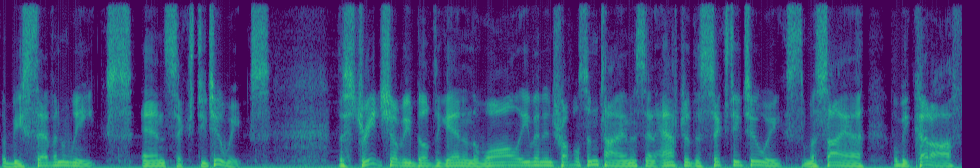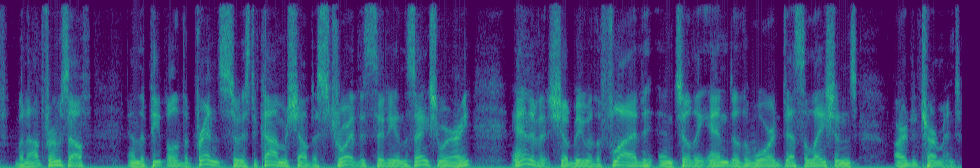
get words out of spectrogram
there'll be seven weeks and 62 weeks. The street shall be built again, and the wall, even in troublesome times. And after the 62 weeks, Messiah will be cut off, but not for himself. And the people of the prince who is to come shall destroy the city and the sanctuary. End of it shall be with a flood until the end of the war desolations are determined.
